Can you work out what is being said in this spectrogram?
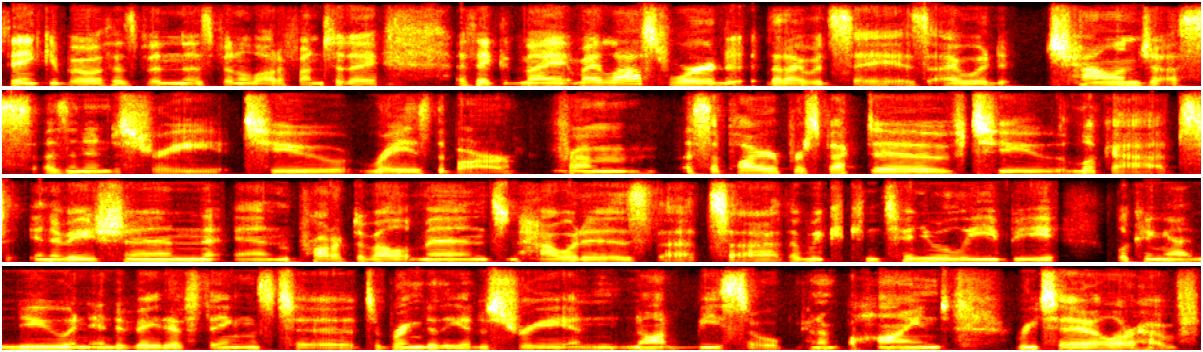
Thank you both. It's been it's been a lot of fun today. I think my, my last word that I would say is I would challenge us as an industry to raise the bar from a supplier perspective to look at innovation and product development and how it is that uh, that we can continually be looking at new and innovative things to, to bring to the industry and not be so kind of behind retail or have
